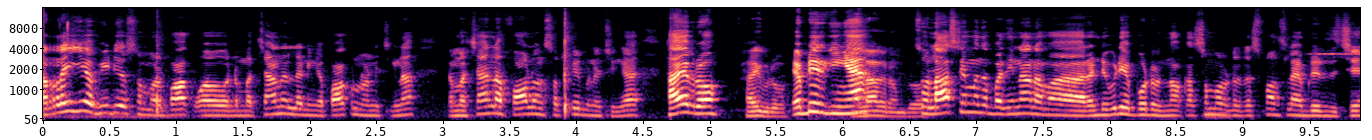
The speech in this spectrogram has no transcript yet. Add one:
நிறைய வீடியோஸ் நம்ம பார்க்க நம்ம சேனலில் நீங்கள் பார்க்கணும்னு நினச்சிங்கன்னா நம்ம சேனலை ஃபாலோ சப்ஸ்கிரைப் பண்ணி வச்சுங்க. ஹாய் ப்ரோ ஹாய் ப்ரோ எப்படி இருக்கீங்க? ஸோ லாஸ்ட் டைம் வந்து பார்த்தீங்கன்னா நம்ம ரெண்டு வீடியோ போட்டிருந்தோம். கஸ்டமரோட ரெஸ்பான்ஸ்லாம் எப்படி இருந்துச்சு?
